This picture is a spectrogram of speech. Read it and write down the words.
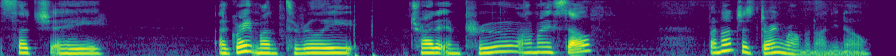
such a a great month to really try to improve on myself, but not just during Ramadan, you know.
